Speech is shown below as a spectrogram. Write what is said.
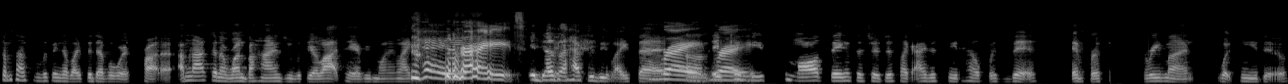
sometimes people think of like the devil wears Prada. I'm not gonna run behind you with your latte every morning, like, hey, Right. it doesn't have to be like that. Right, Um, it can be small things that you're just like, I just need help with this. And for th- three months, what can you do?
